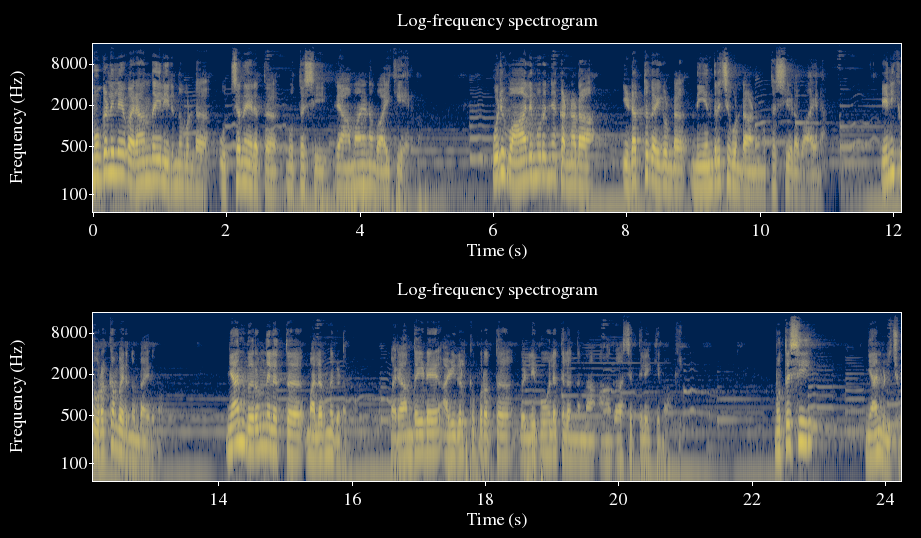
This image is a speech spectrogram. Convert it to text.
മുകളിലെ വരാന്തയിൽ ഇരുന്നു കൊണ്ട് ഉച്ചനേരത്ത് മുത്തശ്ശി രാമായണം വായിക്കുകയായിരുന്നു. ഒരു വാലുമുറിഞ്ഞ കണ്ണട ഇടത്തു കൈകൊണ്ട് നിയന്ത്രിച്ചുകൊണ്ടാണ് മുത്തശ്ശിയുടെ വായന. എനിക്ക് ഉറക്കം വരുന്നുണ്ടായിരുന്നു. ഞാൻ വെറും നിലത്ത് മലർന്നു കിടന്നു. വരാന്തയുടെ അഴികൾക്ക് പുറത്ത് വെള്ളി പോലെ തിളങ്ങുന്ന ആകാശത്തിലേക്ക് നോക്കി. മുത്തശ്ശി ഞാൻ വിളിച്ചു.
